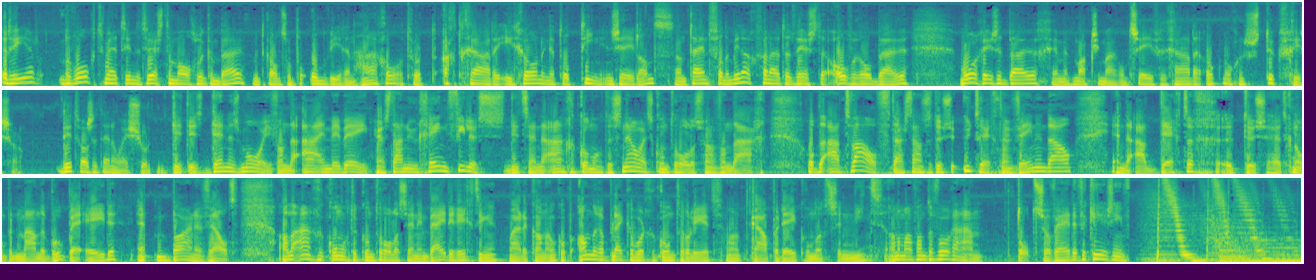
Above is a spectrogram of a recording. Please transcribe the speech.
Het weer bewolkt met in het westen mogelijk een bui met kans op onweer en hagel. Het wordt 8 graden in Groningen tot 10 in Zeeland. Aan het eind van de middag vanuit het westen overal buien. Morgen is het buiig en met maxima rond 7 graden ook nog een stuk frisser. Dit was het NOS Short. Dit is Dennis Mooi van de ANWB. Er staan nu geen files. Dit zijn de aangekondigde snelheidscontroles van vandaag. Op de A12, daar staan ze tussen Utrecht en Veenendaal. En de A30 eh, tussen het knooppunt Maandenbroek bij Ede en Barneveld. Alle aangekondigde controles zijn in beide richtingen. Maar er kan ook op andere plekken worden gecontroleerd. Want het KPD kondigt ze niet allemaal van tevoren aan. Tot zover de verkeersinformatie.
